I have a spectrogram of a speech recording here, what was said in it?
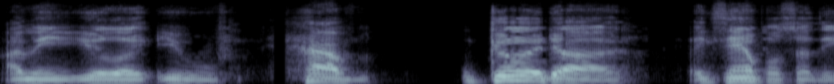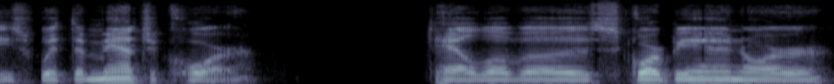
I mean you look you have good uh examples of these with the manticore tail of a scorpion or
